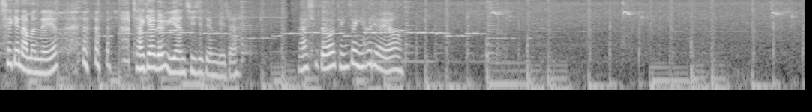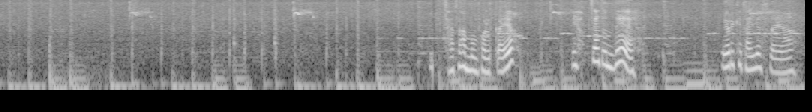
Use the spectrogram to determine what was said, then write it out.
3개 남았네요. 작약을 위한 지지대입니다. 날씨도 굉장히 흐려요. 자도 한번 볼까요? 이 흑자도인데 이렇게 달렸어요.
